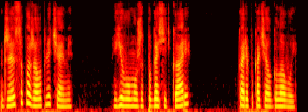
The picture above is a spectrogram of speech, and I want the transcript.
Джесса пожала плечами. «Его может погасить Кари?» Кари покачал головой.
